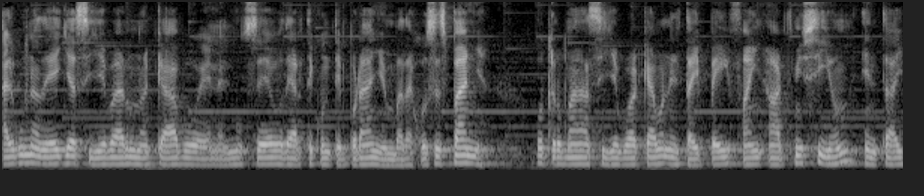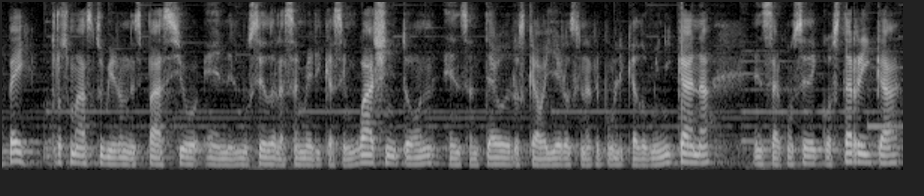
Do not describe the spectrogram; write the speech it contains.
Algunas de ellas se llevaron a cabo en el Museo de Arte Contemporáneo en Badajoz, España. Otro más se llevó a cabo en el Taipei Fine Arts Museum en Taipei. Otros más tuvieron espacio en el Museo de las Américas en Washington, en Santiago de los Caballeros en la República Dominicana, en San José de Costa Rica,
